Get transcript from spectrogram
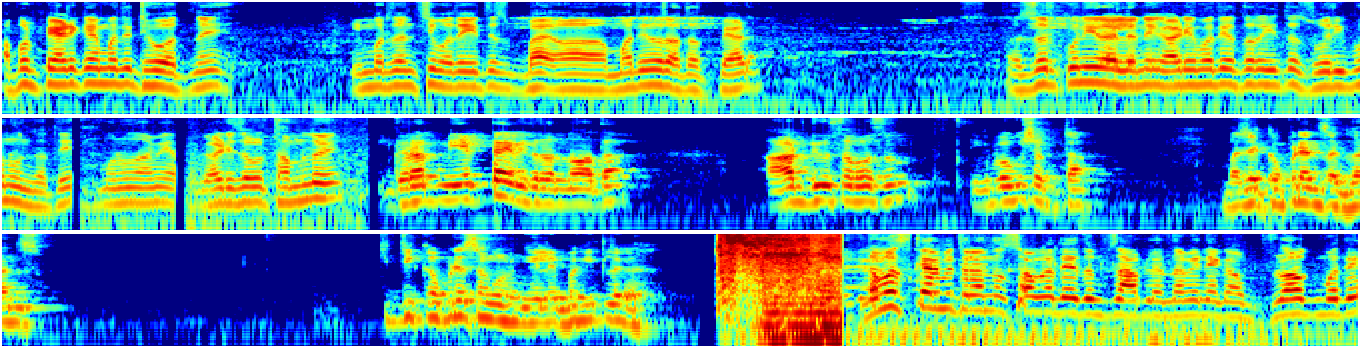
आपण पॅड काय मध्ये ठेवत नाही. इमर्जन्सीमध्ये इथेच बा मध्येच राहतात पॅड. जर कोणी राहिलं नाही गाडीमध्ये तर इथं चोरी पण होऊन जाते. म्हणून आम्ही गाडीजवळ थांबलोय. घरात मी एकटा आहे मित्रांनो आता. आठ दिवसापासून एक बघू शकता. माझ्या कपड्यांचा गंज किती कपडे सांगून गेले बघितलं का? नमस्कार मित्रांनो स्वागत आहे तुमचं आपल्या नवीन एका ब्लॉगमध्ये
